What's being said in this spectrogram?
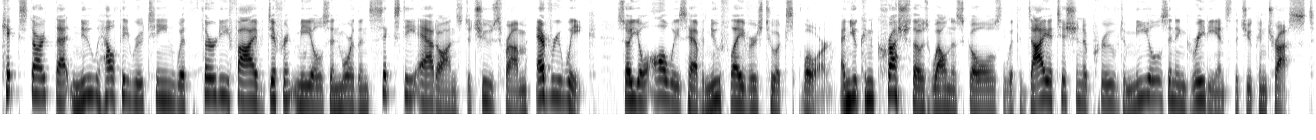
Kickstart that new healthy routine with 35 different meals and more than 60 add ons to choose from every week. So you'll always have new flavors to explore. And you can crush those wellness goals with dietitian approved meals and ingredients that you can trust.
